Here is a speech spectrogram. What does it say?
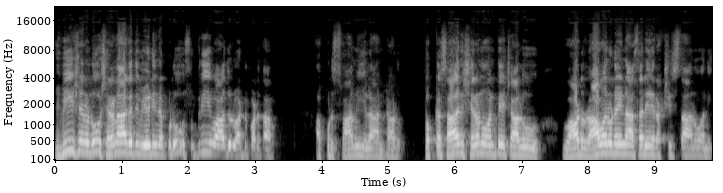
విభీషణుడు శరణాగతి వేడినప్పుడు సుగ్రీవాదులు అడ్డుపడతారు. అప్పుడు స్వామి ఇలా అంటాడు ఒక్కసారి శరణు అంటే చాలు వాడు రావణుడైనా సరే రక్షిస్తాను అని.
